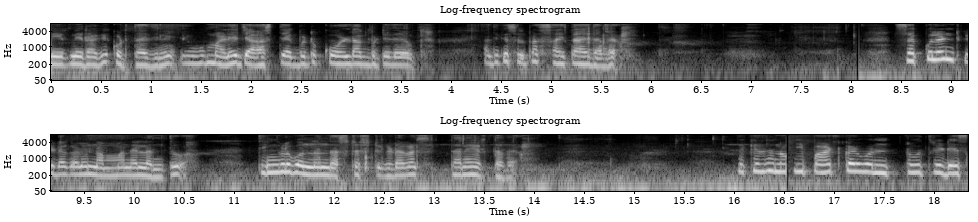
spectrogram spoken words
ನೀರು ನೀರಾಗಿ ಕೊಡ್ತಾ ಇದ್ದೀನಿ. ಇವು ಮಳೆ ಜಾಸ್ತಿ ಆಗಿಬಿಟ್ಟು ಕೋಲ್ಡ್ ಆಗಿಬಿಟ್ಟಿದೆ ಇವಕ್ಕೆ ಅದಕ್ಕೆ ಸ್ವಲ್ಪ ಸಾಯ್ತಾ ಇದ್ದಾವೆ. ಸಕ್ಯುಲೆಂಟ್ ಗಿಡಗಳು ನಮ್ಮ ಮನೇಲಂತೂ ತಿಂಗಳಿಗೊಂದೊಂದು ಒಂದೊಂದು ಅಷ್ಟಷ್ಟು ಗಿಡಗಳು ಸಿಗ್ತಾನೆ ಇರ್ತವೆ. ಯಾಕೆಂದರೆ ನಾವು ಈ ಪಾಟ್ಗಳು ಒಂದು ಟೂ, ತ್ರೀ ಡೇಸ್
